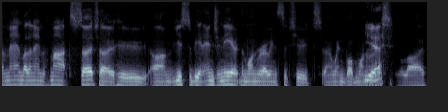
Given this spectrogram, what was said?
a, man by the name of Mark Serto, who um, used to be an engineer at the Monroe Institute uh, when Bob Monroe yes. was alive.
